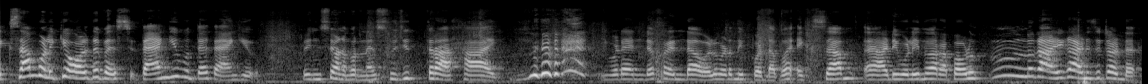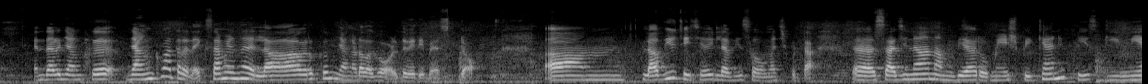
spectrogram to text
എക്സാം പൊളിക്ക് all the best thank you മുത്ത താങ്ക് യു പ്രിൻസാണ് പറഞ്ഞത് സുചിത്ര ഹായ് ഇവിടെ എന്റെ ഫ്രണ്ട് അവൾ ഇവിടെ നിൽപ്പുണ്ട് അപ്പോൾ എക്സാം അടിപൊളി എന്ന് പറഞ്ഞപ്പോൾ അവൾ ഒന്ന് കാഴി കാണിച്ചിട്ടുണ്ട്. എന്തായാലും ഞങ്ങൾക്ക് ഞങ്ങൾക്ക് മാത്രമല്ല എക്സാം എഴുതുന്ന എല്ലാവർക്കും ഞങ്ങളുടെ വക ഓൾ ദ വെരി ബെസ്റ്റോ ലവ് യു ചേച്ചി. I love you so much കുട്ട Sajina Nambiar Rumesh P can you please give me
